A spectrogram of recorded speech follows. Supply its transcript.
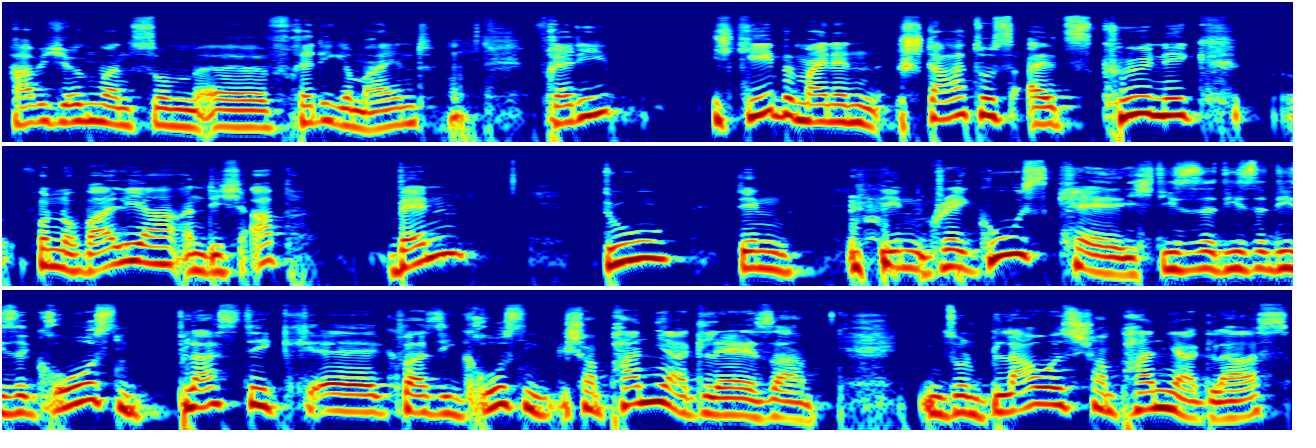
habe ich irgendwann zum äh, Freddy gemeint, Freddy, ich gebe meinen Status als König von Novalia an dich ab, wenn du den, den Grey Goose Kelch, diese, diese, diese großen Plastik, äh, quasi großen Champagnergläser, so ein blaues Champagnerglas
